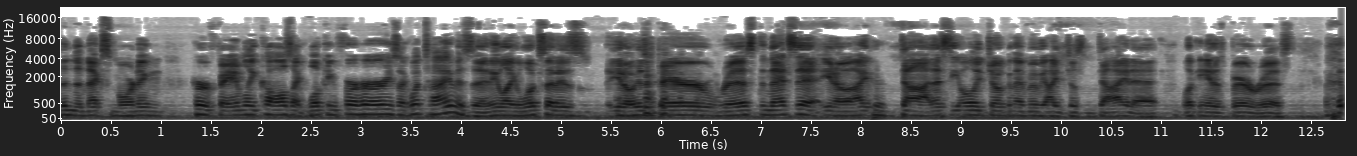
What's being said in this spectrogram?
Then the next morning, her family calls like looking for her. He's like, "What time is it?" And he like looks at his you know his bare wrist, and that's it. You know, I died. That's the only joke in that movie I just died at looking at his bare wrist. that's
